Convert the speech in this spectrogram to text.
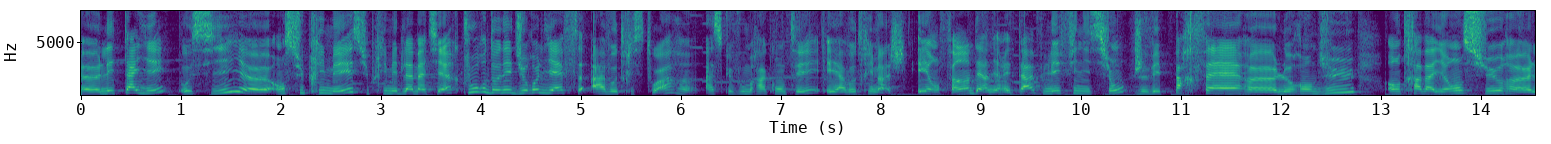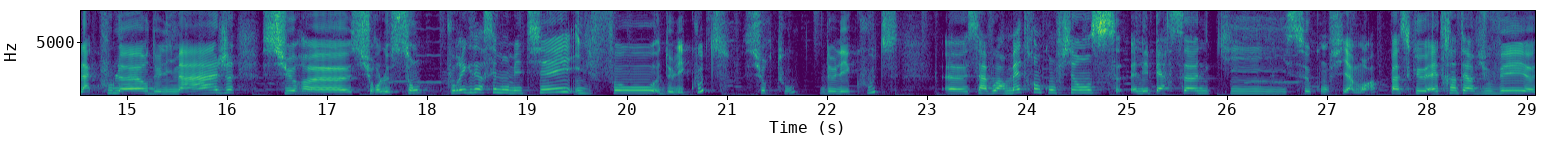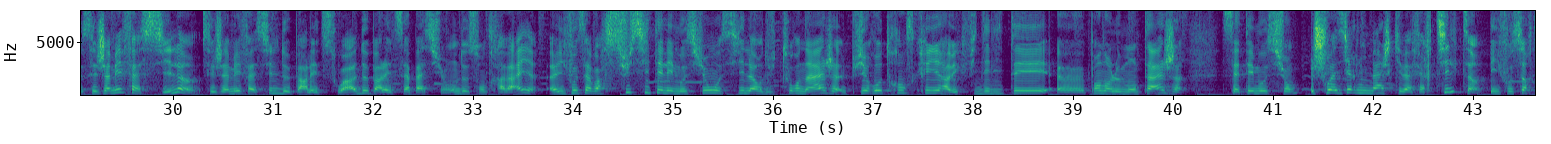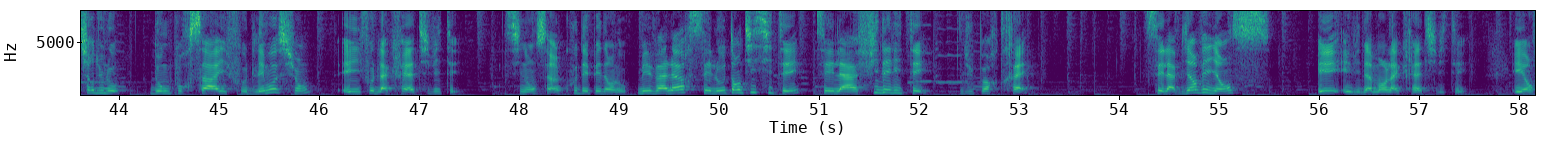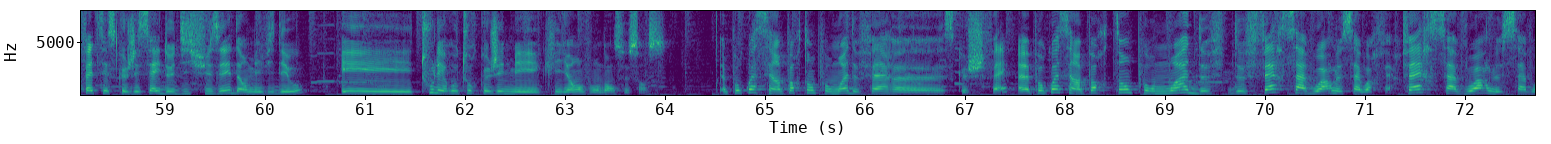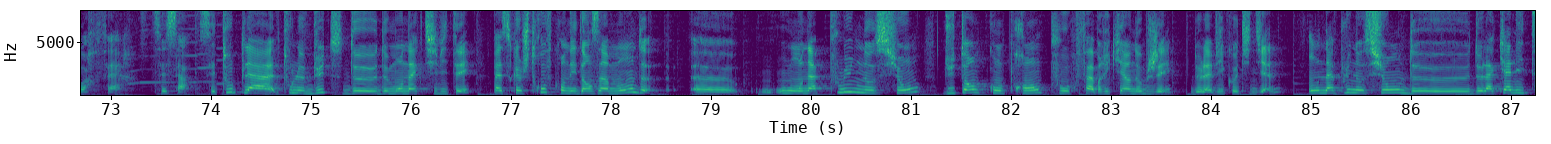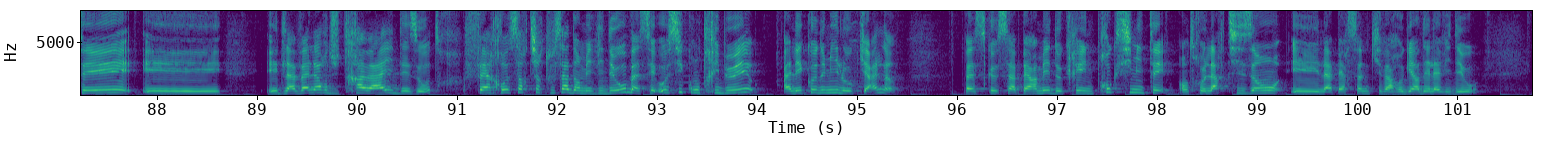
euh, les tailler aussi, euh, en supprimer, supprimer de la matière pour donner du relief à votre histoire, à ce que vous me racontez et à votre image. Et enfin, dernière étape, les finitions. Je vais parfaire euh, le rendu en travaillant sur la couleur de l'image, sur, sur le son. Pour exercer mon métier, il faut de l'écoute, surtout de l'écoute, euh, savoir mettre en confiance les personnes qui se confient à moi. Parce que être interviewé, euh, c'est jamais facile. C'est jamais facile de parler de soi, de parler de sa passion, de son travail. Euh, il faut savoir susciter l'émotion aussi lors du tournage, puis retranscrire avec fidélité pendant le montage cette émotion. Choisir l'image qui va faire tilt, et il faut sortir du lot. Donc pour ça, il faut de l'émotion et il faut de la créativité. Sinon, c'est un coup d'épée dans l'eau. Mes valeurs, c'est l'authenticité, c'est la fidélité, du portrait, c'est la bienveillance et évidemment la créativité. Et en fait, c'est ce que j'essaye de diffuser dans mes vidéos et tous les retours que j'ai de mes clients vont dans ce sens. Pourquoi c'est important pour moi de faire euh, ce que je fais? Euh, Pourquoi c'est important pour moi de, faire savoir le savoir-faire? Faire savoir le savoir-faire. C'est ça, c'est tout le but de, mon activité parce que je trouve qu'on est dans un monde euh, où on n'a plus notion du temps qu'on prend pour fabriquer un objet de la vie quotidienne. On n'a plus notion de, la qualité et, de la valeur du travail des autres. Faire ressortir tout ça dans mes vidéos, bah, c'est aussi contribuer à l'économie locale parce que ça permet de créer une proximité entre l'artisan et la personne qui va regarder la vidéo.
